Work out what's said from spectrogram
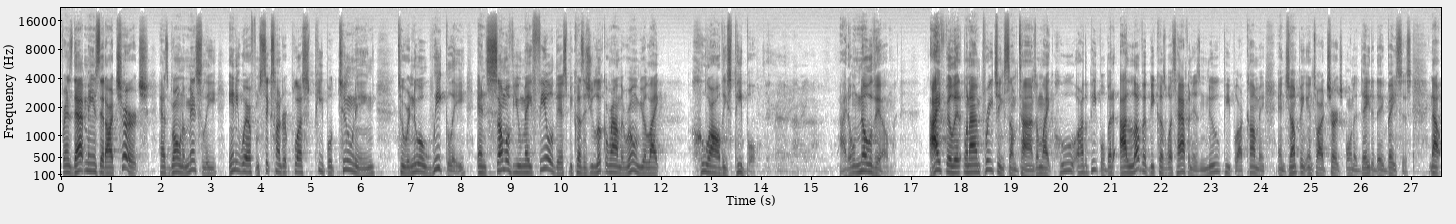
Friends, that means that our church has grown immensely, anywhere from 600 plus people tuning to Renewal Weekly. And some of you may feel this because as you look around the room, you're like, who are all these people? I don't know them. I feel it when I'm preaching sometimes. I'm like, who are the people? But I love it because what's happening is new people are coming and jumping into our church on a day to day basis. Now,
